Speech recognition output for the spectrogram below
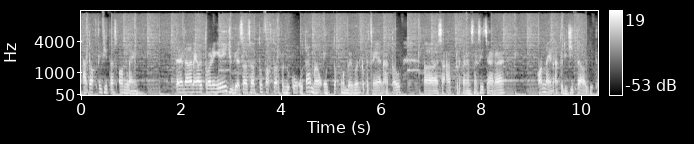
atau aktivitas online. Tanda tangan elektronik ini juga salah satu faktor pendukung utama untuk membangun kepercayaan atau uh, saat bertransaksi secara online atau digital gitu.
